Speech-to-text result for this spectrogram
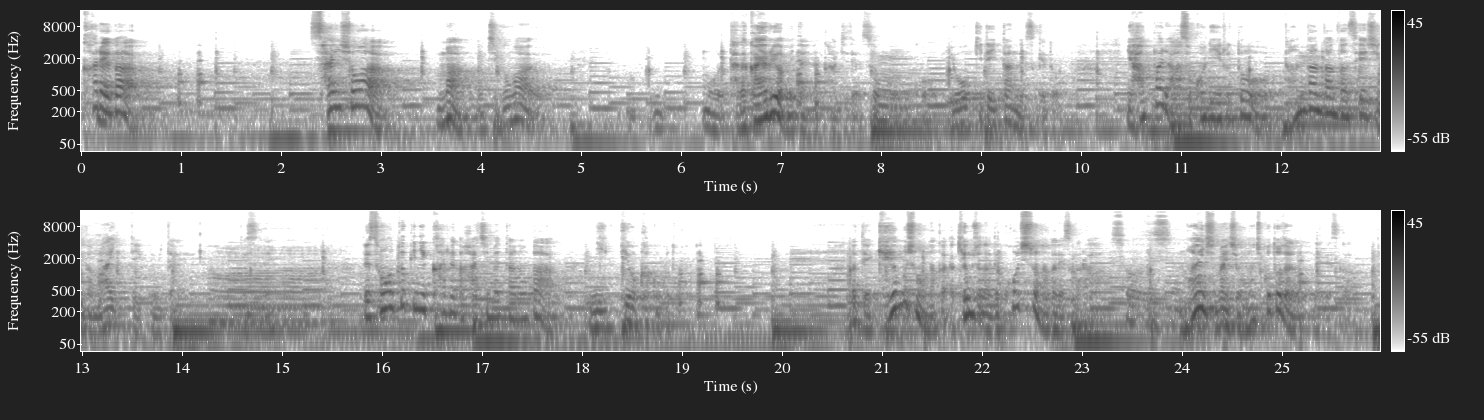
彼が最初はまあ自分はもう戦えるよみたいな感じですごくこう陽気でいたんですけどやっぱりあそこにいるとだんだんだんだん精神が参っていくみたいですね。でその時に彼が始めたのが日記を書くことだった。だって刑務所の中刑務所なんて拘置所の中ですからそうですよね。毎日毎日同じことじゃないですか、本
